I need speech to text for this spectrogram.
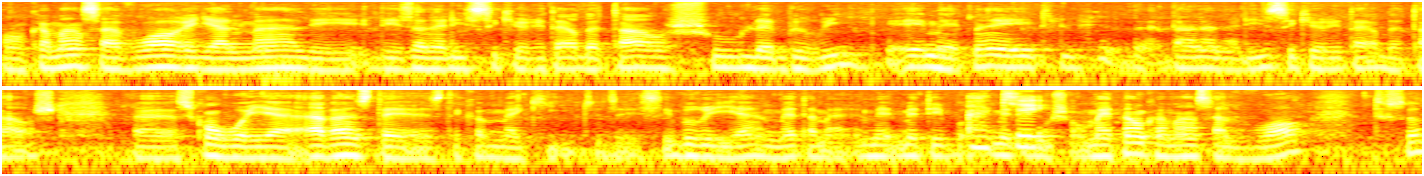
On commence à voir également les, analyses sécuritaires de tâches où le bruit est maintenant inclus dans l'analyse sécuritaire de tâches. Euh, ce qu'on voyait avant, c'était comme maquis. C'est bruyant, mets, tes, bouchons. Maintenant, on commence à le voir, tout ça.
